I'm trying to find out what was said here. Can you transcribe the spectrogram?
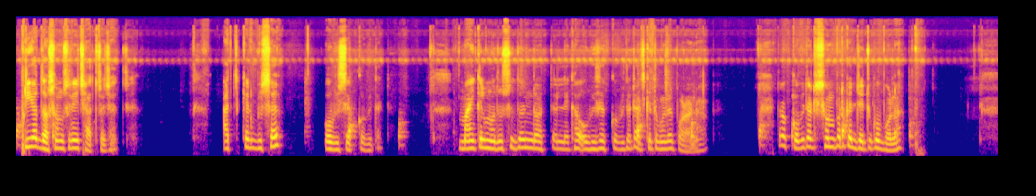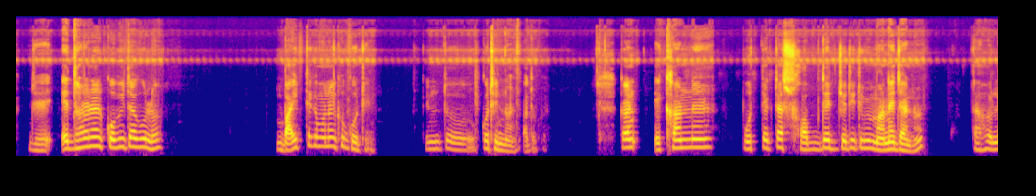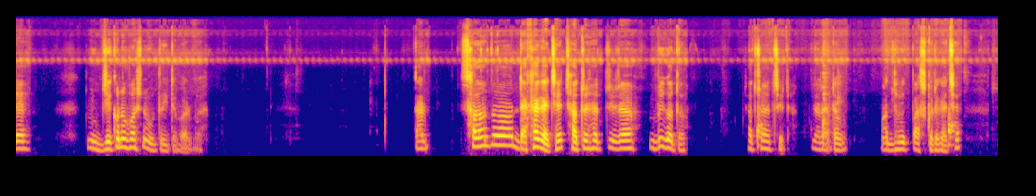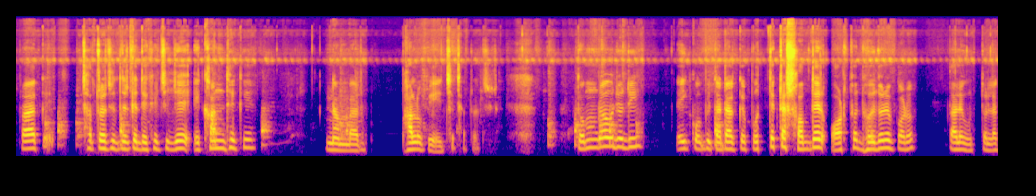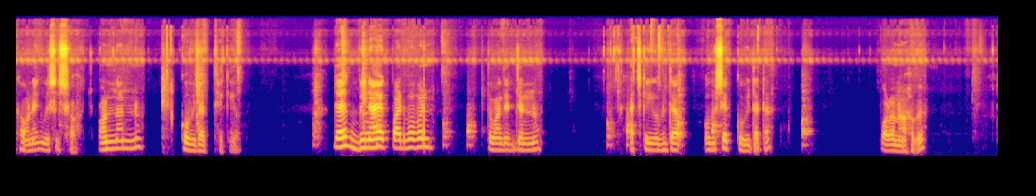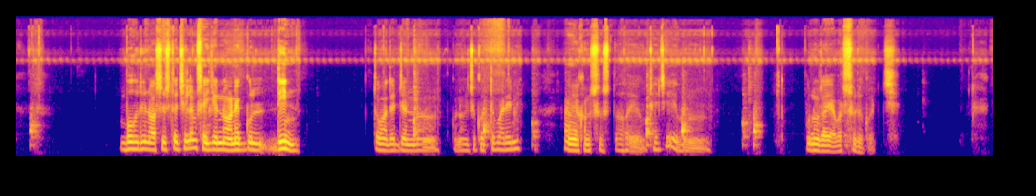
প্রিয় দশম শ্রেণির ছাত্রছাত্রী, আজকের বিষয় অভিষেক কবিতাটা। মাইকেল মধুসূদন দত্তের লেখা অভিষেক কবিতাটা আজকে তোমাদের পড়ানো হবে। তবে কবিতাটা সম্পর্কে যেটুকু বলা, যে এ ধরনের কবিতাগুলো বাইর থেকে মনে হয় খুব কঠিন, কিন্তু কঠিন নয় আদপে কারণ এখানে প্রত্যেকটা শব্দের যদি তুমি মানে জানো, তাহলে তুমি যে কোনো প্রশ্নের উত্তর দিতে পারবে। তার সাধারণত দেখা গেছে ছাত্রছাত্রীরা, বিগত ছাত্রছাত্রীরা যারা একটা মাধ্যমিক পাস করে গেছে, প্রায় ছাত্রছাত্রীদেরকে দেখেছি যে এখান থেকে নাম্বার ভালো পেয়েছে ছাত্রছাত্রীরা। তোমরাও যদি এই কবিতাটাকে প্রত্যেকটা শব্দের অর্থ ধরে ধরে পড়ো, তাহলে উত্তর লেখা অনেক বেশি সহজ। অন্যান্য কবিতার থেকেও। যাই হোক বিনায়ক পাঠভবন তোমাদের জন্য আজকে এই কবিতা অভিষেক কবিতাটা পড়ানো হবে। বহুদিন অসুস্থ ছিলাম, সেই জন্য অনেকগুলো দিন তোমাদের জন্য কোনো কিছু করতে পারিনি। আমি এখন সুস্থ হয়ে উঠেছি এবং পুনরায় আবার শুরু করছি।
